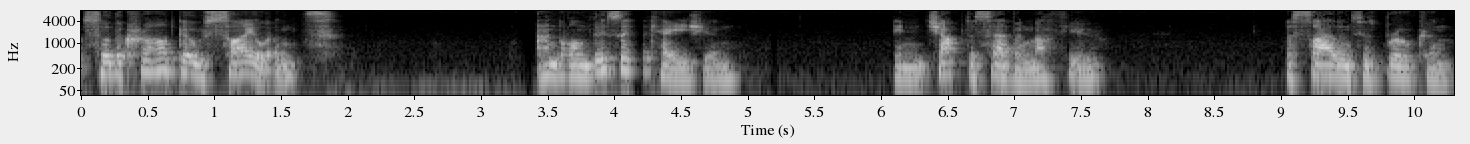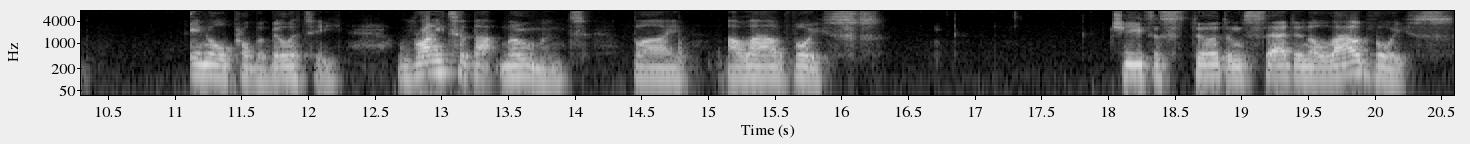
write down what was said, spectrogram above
So the crowd goes silent, and on this occasion, in chapter 7, Matthew, the silence is broken, in all probability, right at that moment by a loud voice. Jesus stood and said in a loud voice,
